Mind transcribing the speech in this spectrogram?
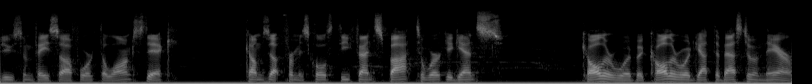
do some face-off work. The long stick comes up from his close defense spot to work against Calderwood, but Calderwood got the best of him there.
